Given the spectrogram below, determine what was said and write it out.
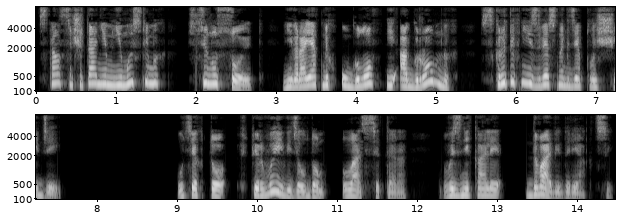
стал сочетанием немыслимых синусоид, невероятных углов и огромных, скрытых неизвестно где площадей. У тех, кто впервые видел дом Ласситера, возникали два вида реакций.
